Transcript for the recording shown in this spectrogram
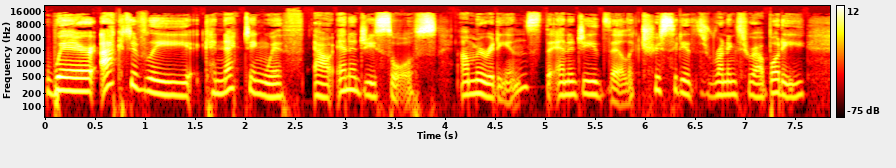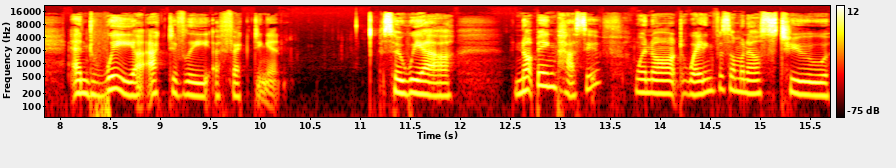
we're actively connecting with our energy source, our meridians, the energy, the electricity that's running through our body, and we are actively affecting it. So we are not being passive. We're not waiting for someone else to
